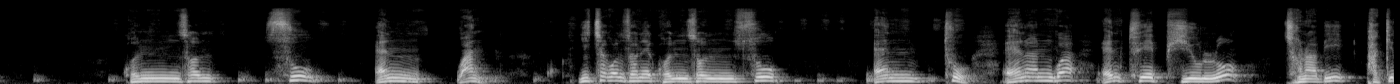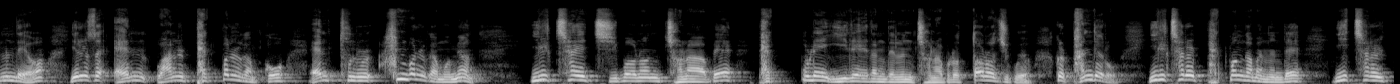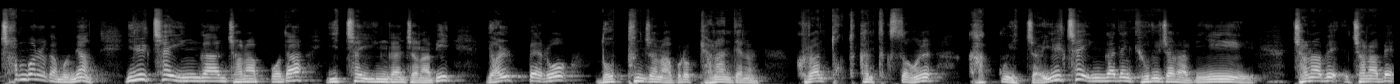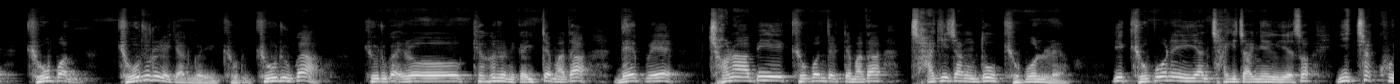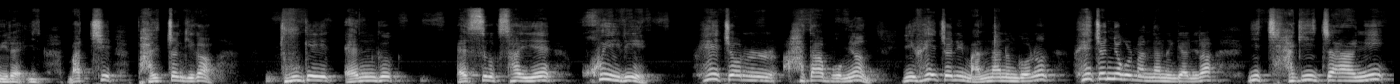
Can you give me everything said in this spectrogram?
권선수 N1, 2차 권선의 권선수 N2, N1과 N2의 비율로 전압이 바뀌는데요. 예를 들어서 N1을 100번을 감고 N2를 한 번을 감으면 1차에 집어넣은 전압의 100분의 1에 해당되는 전압으로 떨어지고요. 그걸 반대로 1차를 100번 감았는데 2차를 1000번을 감으면 1차 인간 전압보다 2차 인간 전압이 10배로 높은 전압으로 변환되는 그러한 독특한 특성을 갖고 있죠. 1차 인가된 교류 전압이 전압의 전압의 교번 교류를 얘기하는 거예요. 교류. 교류가 교류가 이렇게 흐르니까 이때마다 내부에 전압이 교번될 때마다 자기장도 교본을 해요. 이 교본에 의한 자기장에 의해서 2차 코일에 이- 마치 발전기가 두 개의 N극, S극 사이에 코일이 회전을 하다 보면 이 회전이 만나는 거는 회전력을 만나는 게 아니라 이 자기장이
